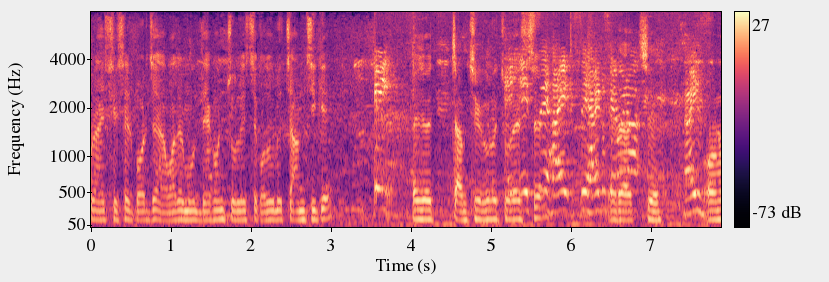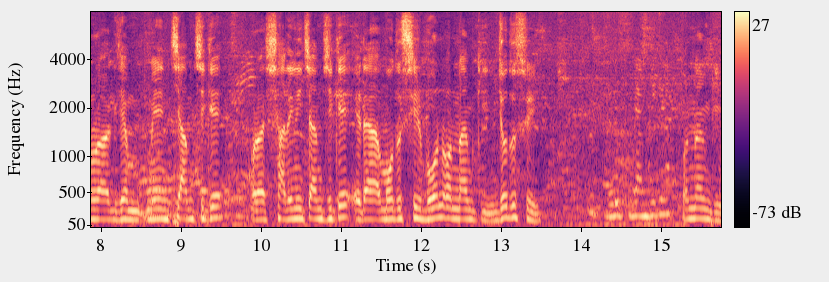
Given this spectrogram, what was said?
প্রায় শেষের পর্যায়ে আমাদের মধ্যে এখন চলে এসছে কতগুলো চামচিকে? এই যে চামচিকেগুলো চলে এসছে। এটা হচ্ছে অনুরাগ যে মেন চামচিকে ওরা শালিনী চামচিকে এটা মধুশ্রীর বোন ওর নাম কি? যদুশ্রী। ওর নাম কি?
